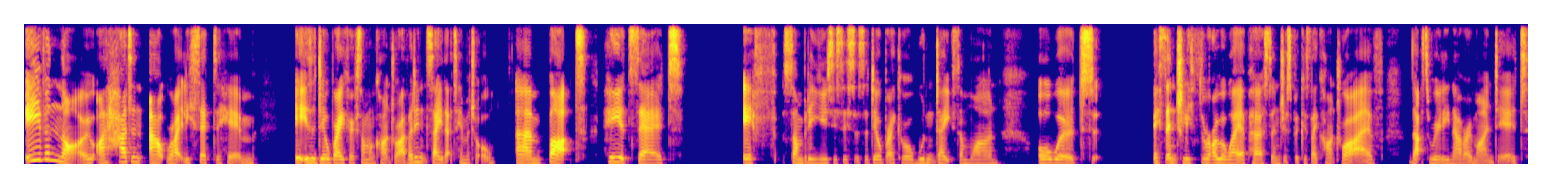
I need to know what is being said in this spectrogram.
even though I hadn't outrightly said to him, "It is a deal breaker if someone can't drive." I didn't say that to him at all. Um, but he had said, if somebody uses this as a deal breaker or wouldn't date someone or would essentially throw away a person just because they can't drive, that's really narrow minded.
